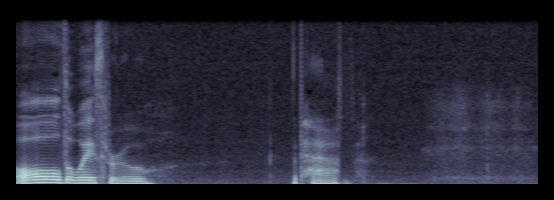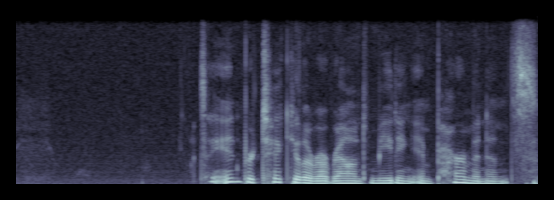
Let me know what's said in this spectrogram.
all the way through the path. I'd say, in particular, around meeting impermanence.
